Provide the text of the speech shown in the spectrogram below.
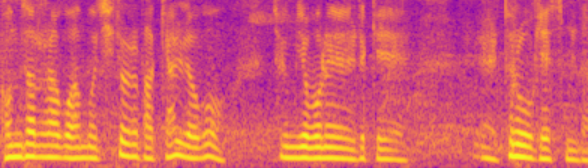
검사를 하고 한번 치료를 받게 하려고 지금 이번에 이렇게 예, 들어오게 했습니다.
